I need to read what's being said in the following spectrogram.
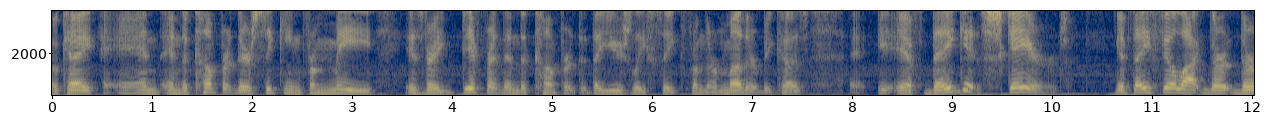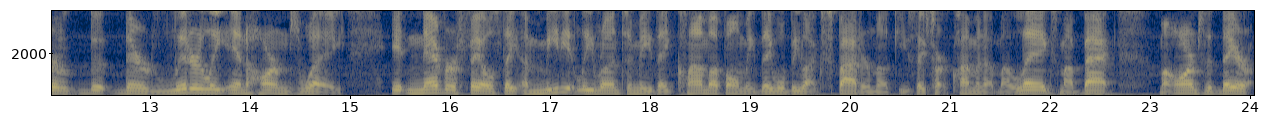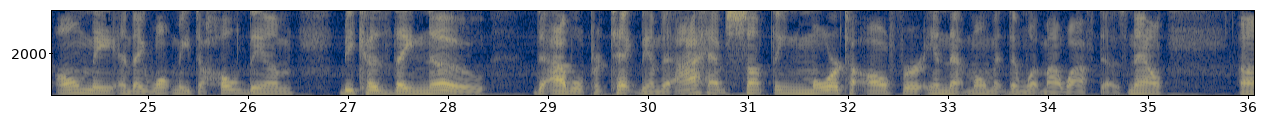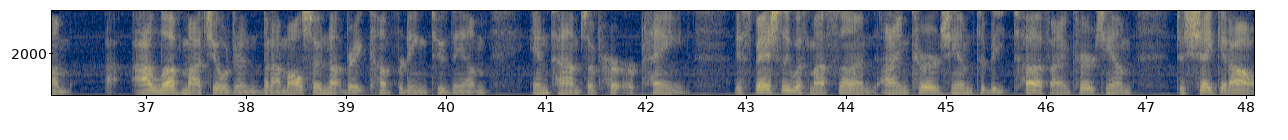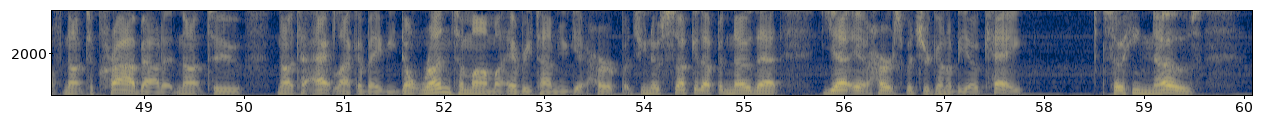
Okay? And and the comfort they're seeking from me is very different than the comfort that they usually seek from their mother because if they get scared if they feel like they're they're they're literally in harm's way it never fails they immediately run to me they climb up on me they will be like spider monkeys they start climbing up my legs my back my arms that they are on me and they want me to hold them because they know that I will protect them, that I have something more to offer in that moment than what my wife does. Now, um, I love my children, but I'm also not very comforting to them in times of hurt or pain. Especially with my son, I encourage him to be tough. I encourage him to shake it off, not to cry about it, not to not to act like a baby. Don't run to mama every time you get hurt, but you know, suck it up and know that yeah, it hurts, but you're going to be okay. So he knows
